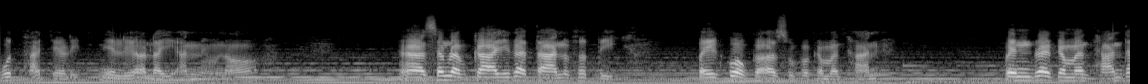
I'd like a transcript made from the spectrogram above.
พุทธจริตนี่เหลืออะไรอันหนึ่งเนาะอ่าสำหรับกายกตานุสติ ไปควบกับอสุภกรรมฐาน เป็นพระกรรมฐานท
